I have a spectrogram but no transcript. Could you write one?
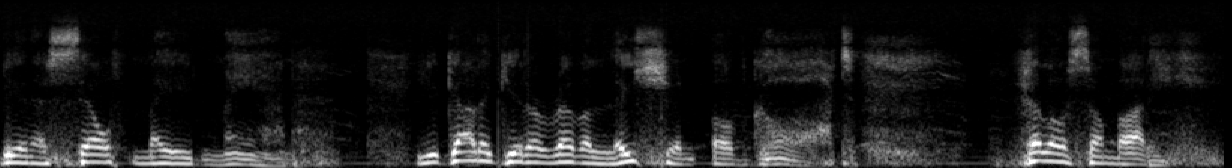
being a self made man. You got to get a revelation of God. Hello, somebody.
